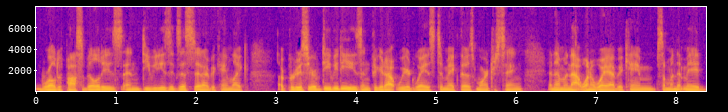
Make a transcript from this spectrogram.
world of possibilities and DVDs existed, I became like a producer of DVDs and figured out weird ways to make those more interesting. And then when that went away, I became someone that made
